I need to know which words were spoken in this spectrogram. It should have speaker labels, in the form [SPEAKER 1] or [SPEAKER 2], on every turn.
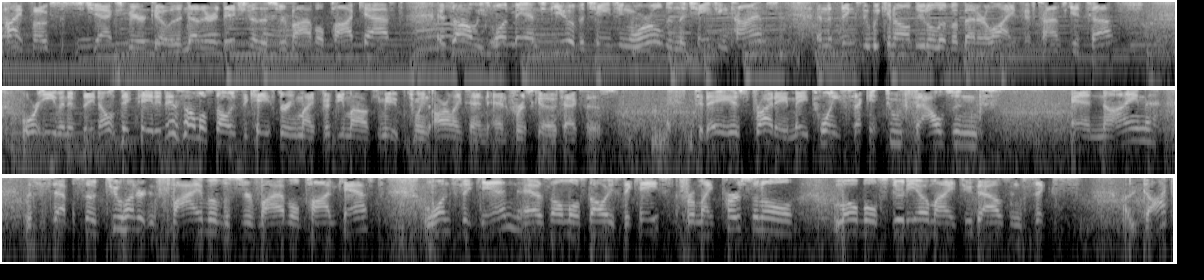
[SPEAKER 1] Hi, folks. This is Jack Spirko with another edition of the Survival Podcast. As always, one man's view of a changing world and the changing times, and the things that we can all do to live a better life if times get tough, or even if they don't dictate. It is almost always the case during my 50 mile commute between Arlington and Frisco, Texas. Today is Friday, May 22nd, 2009. This is episode 205 of the Survival Podcast. Once again, as almost always the case, from my personal mobile studio, my 2006 dot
